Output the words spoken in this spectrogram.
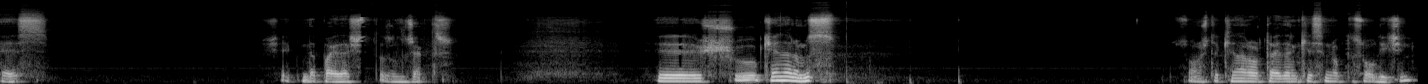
S şeklinde paylaştırılacaktır. Ee, şu kenarımız Sonuçta kenar ortayların kesim noktası olduğu için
